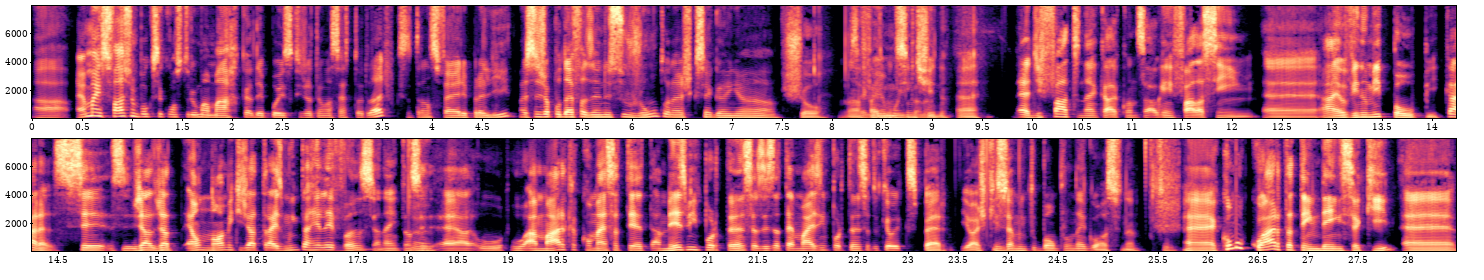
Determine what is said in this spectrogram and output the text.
Ah, é mais fácil um pouco você construir uma marca depois que já tem uma certa autoridade, porque você transfere pra ali. Mas se você já puder fazendo isso junto, né? Acho que você ganha. Show. Não, faz muito, muito, né? Sentido. É. É, de fato, né, cara? Quando alguém fala assim, é, ah, eu vi no Me Poupe. Cara, cê, cê já, já é um nome que já traz muita relevância, né? Então, cê- é, a- o, o- a marca começa a ter a mesma importância, às vezes até mais importância do que o expert. E eu acho que Sim. isso é muito bom para um negócio, né? É, como quarta tendência aqui, é,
